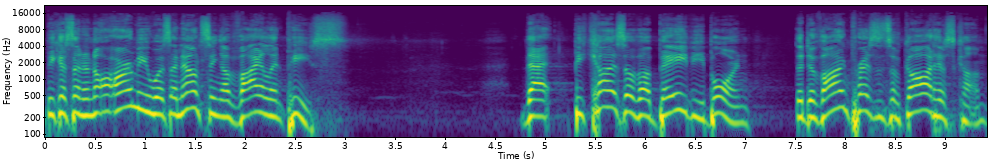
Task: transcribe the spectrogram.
because an army was announcing a violent peace. That because of a baby born, the divine presence of God has come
